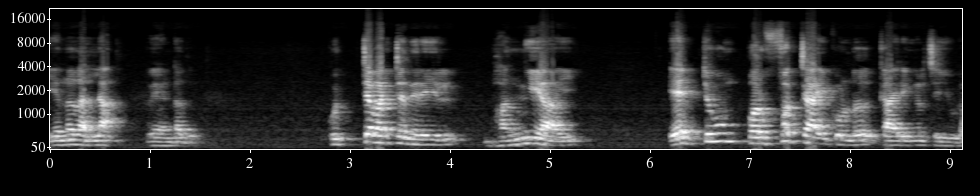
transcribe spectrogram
എന്നതല്ല വേണ്ടത്. കുറ്റമറ്റ നിലയിൽ ഭംഗിയായി ഏറ്റവും പെർഫെക്റ്റ് ആയിക്കൊണ്ട് കാര്യങ്ങൾ ചെയ്യുക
